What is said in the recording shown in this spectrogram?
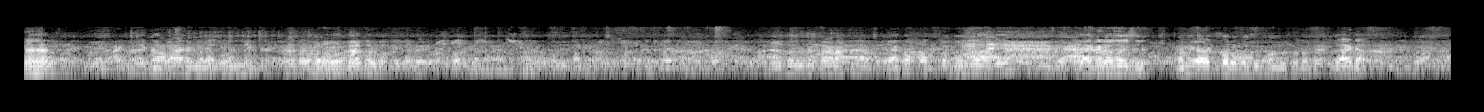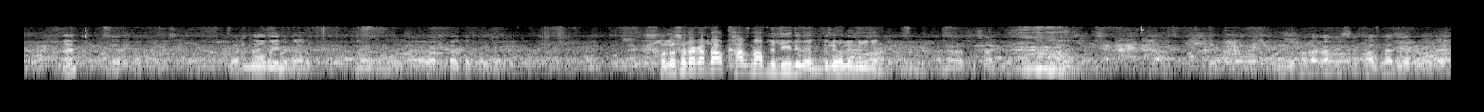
হ্যাঁ হ্যাঁ আমি একবার বলছি পনেরোশো টাকা। কয়টা? হ্যাঁ? ষোলোশো টাকা দাও খাজনা আপনি দিয়ে দেবেন দিলে হলে নিয়ে নেন এখানে আছে সাইকেল পনেরোশো টাকা দিচ্ছি খাজনা দিয়ে দেবো দেন।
